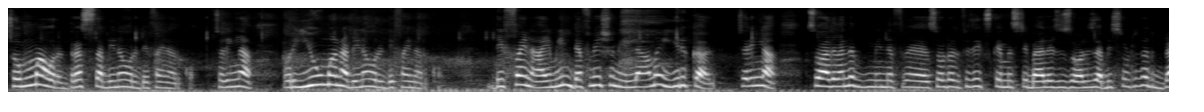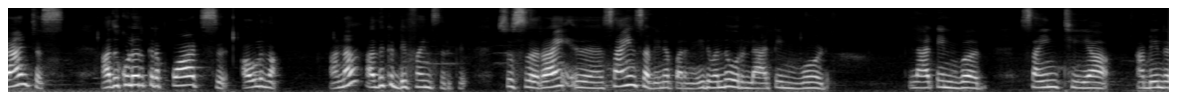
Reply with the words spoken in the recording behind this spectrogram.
சும்மா ஒரு ட்ரெஸ் அப்படின்னா ஒரு டிஃபைன் இருக்கும். சரிங்களா? ஒரு ஹியூமன் அப்படின்னா ஒரு டிஃபைன் இருக்கும். டிஃபைன் ஐ மீன் டெஃபினேஷன் இல்லாமல் இருக்காது. சரிங்களா? ஸோ அது வந்து இந்த சொல்கிறது ஃபிசிக்ஸ் கெமிஸ்ட்ரி பயாலஜி ஜுவாலஜி அப்படி சொல்கிறது அது பிரான்ச்சஸ் அதுக்குள்ளே இருக்கிற பார்ட்ஸு அவ்வளோதான் ஆனால் அதுக்கு டிஃபைன்ஸ் இருக்குது ஸோ சயின்ஸ் அப்படின்னா பாருங்கள் இது வந்து ஒரு Latin word Latin word scientia அப்படின்ற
